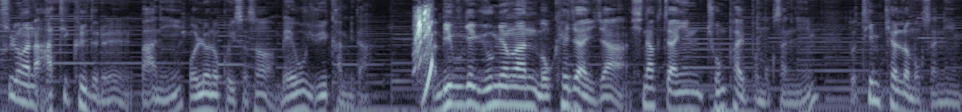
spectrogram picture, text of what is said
훌륭한 아티클들을 많이 올려놓고 있어서 매우 유익합니다. 미국의 유명한 목회자이자 신학자인 존 파이퍼 목사님, 또 팀 켈러 목사님,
